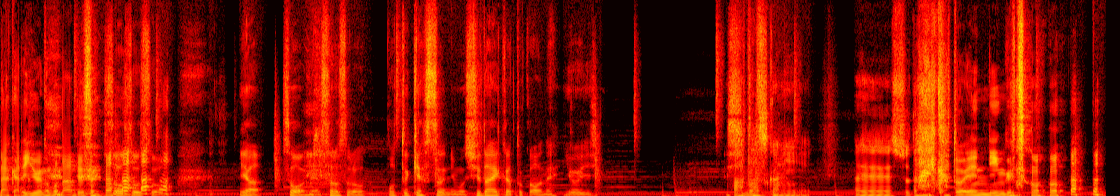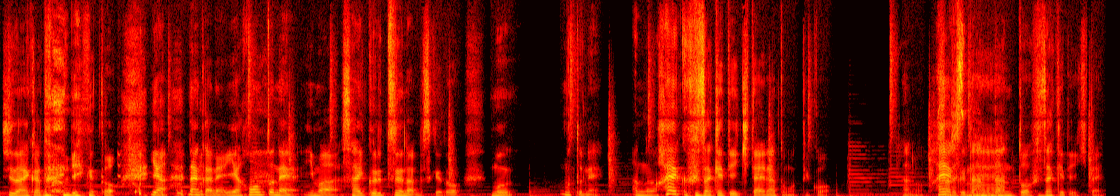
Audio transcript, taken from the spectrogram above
中で言うのもなんです。が。そうそうそう。いやそうね。そろそろポッドキャストにも主題歌とかをね用意しあ、ます確かに。えー主題歌とエンディングと。主題歌とエンディングと。いやなんかねいやほんとね今サイクル2なんですけどもうもっとねあの早くふざけていきたいなと思ってこう。あの早くだんだんとふざけていきたい。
